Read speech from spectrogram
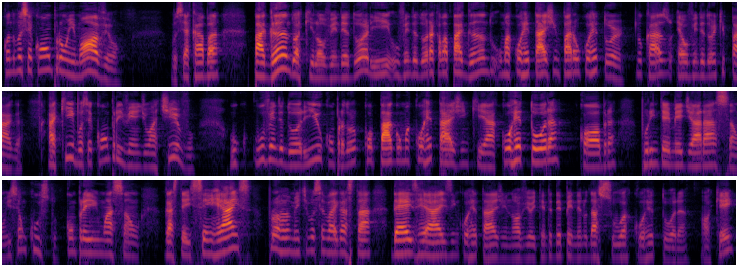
Quando você compra um imóvel, você acaba pagando aquilo ao vendedor e o vendedor acaba pagando uma corretagem para o corretor. No caso, é o vendedor que paga. Aqui você compra e vende um ativo, o, o vendedor e o comprador pagam uma corretagem que a corretora cobra por intermediar a ação. Isso é um custo. Comprei uma ação, gastei 100 reais, provavelmente você vai gastar 10 reais em corretagem, 9,80 dependendo da sua corretora, ok?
